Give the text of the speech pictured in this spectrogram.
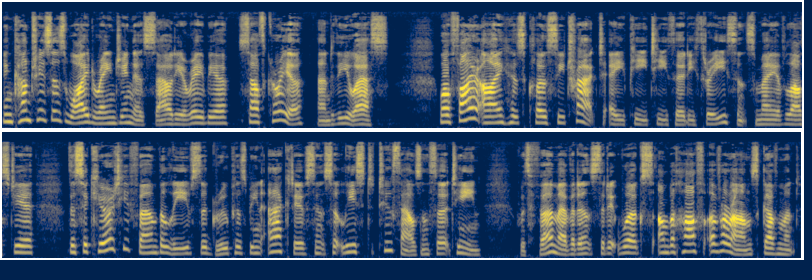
in countries as wide ranging as Saudi Arabia, South Korea, and the US. While FireEye has closely tracked APT 33 since May of last year, the security firm believes the group has been active since at least 2013, with firm evidence that it works on behalf of Iran's government.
